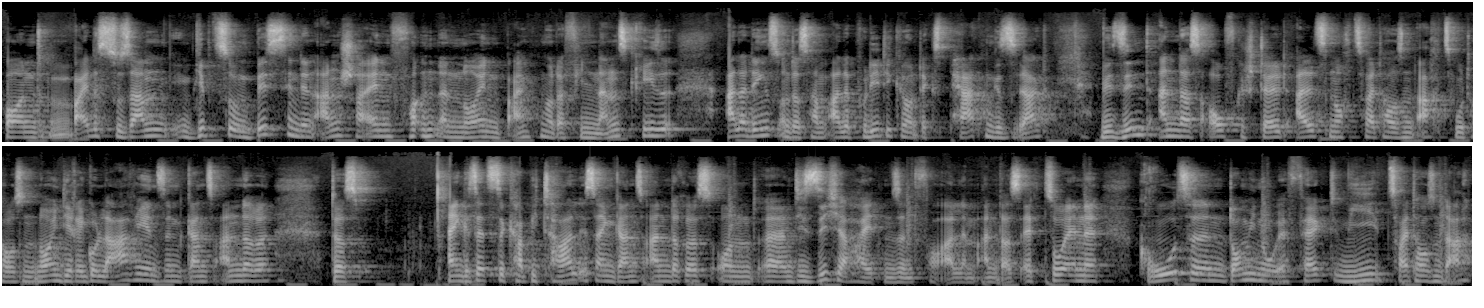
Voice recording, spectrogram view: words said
Und beides zusammen gibt so ein bisschen den Anschein von einer neuen Banken- oder Finanzkrise. Allerdings, und das haben alle Politiker und Experten gesagt, wir sind anders aufgestellt als noch 2008, 2009. Die Regularien sind ganz andere. Das eingesetzte Kapital ist ein ganz anderes und äh, die Sicherheiten sind vor allem anders. So einen großen Dominoeffekt wie 2008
